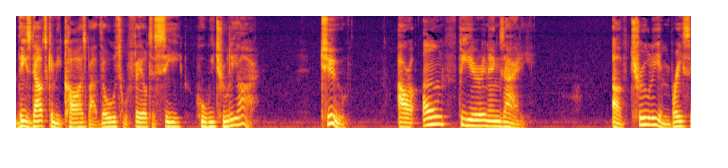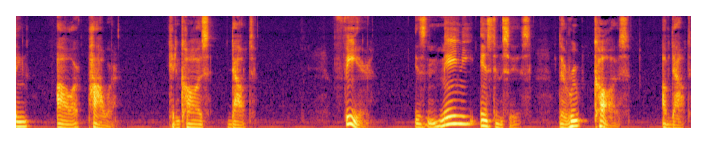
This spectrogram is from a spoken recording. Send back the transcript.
these doubts can be caused by those who fail to see who we truly are. Two, our own fear and anxiety of truly embracing our power can cause doubt. Fear is in many instances the root cause of doubt.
